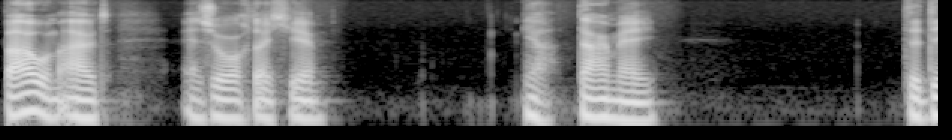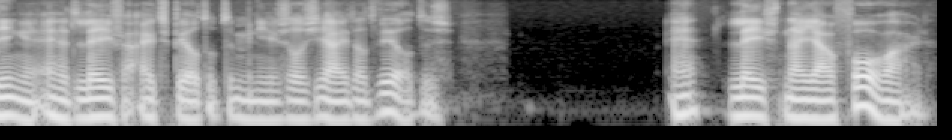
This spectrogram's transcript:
bouw hem uit en zorg dat je ja, daarmee de dingen en het leven uitspeelt op de manier zoals jij dat wilt. Dus hè, leef naar jouw voorwaarden.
